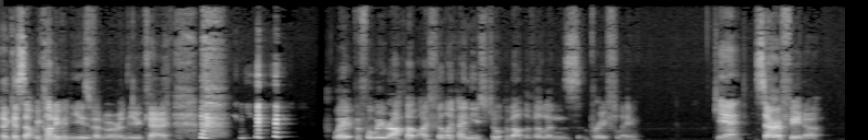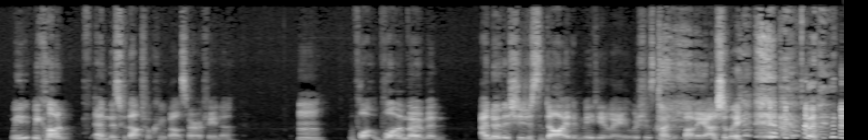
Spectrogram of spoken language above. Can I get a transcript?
Hook us up. We can't even use Venmo in the UK. Wait, before we wrap up, I feel like I need to talk about the villains briefly. Yeah. Seraphina. We we can't end this without talking about Seraphina. Hmm. What what a moment. I know that she just died immediately, which was kind of funny actually. But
